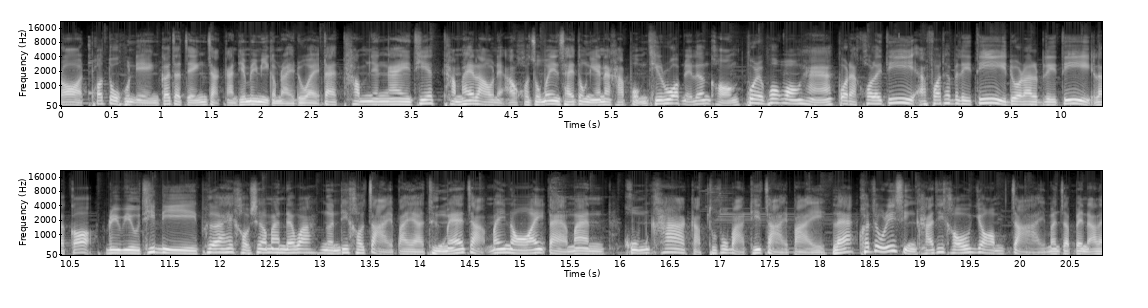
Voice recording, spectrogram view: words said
รอด เพราะตัวคุณเองก็จะเจ๊งจากการที่ไม่มีกำไรด้วย แต่ทำยังไงที่จะทำให้เราเนี่ยเอา consumer insight ตรงนี้นะครับผมที่รวบในเรื่องของผู้บริโภคมองหา product quality affordability durability แล้วก็รีวิวที่ดีเพื่อให้เขาเชื่อมั่นได้ว่าเงินที่เขาจ่ายไปอะถึงแม้จะไม่น้อย แต่มันคุ้มค่ากับทุกๆบาทที่จ่ายไป และคัตเ o อรี่สินค้าที่เขายอมจ่าย มันจะเป็นอะไร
